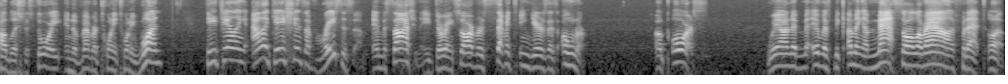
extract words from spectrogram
published a story in November 2021 detailing allegations of racism and misogyny during Sarver's 17 years as owner. Of course, we on the, it was becoming a mess all around for that club.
